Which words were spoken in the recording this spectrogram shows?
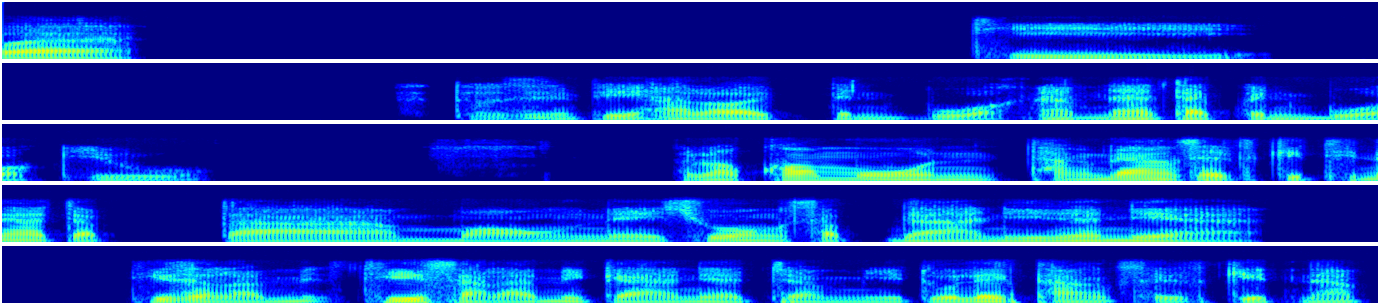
ว่าที่ตัว S&P 500 เป็นบวกนะครับนะแต่เป็นบวกอยู่สำหรับข้อมูลทางด้านเศรษฐกิจที่น่าจับตามองในช่วงสัปดาห์นี้นั้นเนี่ยที่สหรัฐที่สหรัฐอเมริกาเนี่ยจะมีตัวเลขทางเศรษฐกิจนะครับ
